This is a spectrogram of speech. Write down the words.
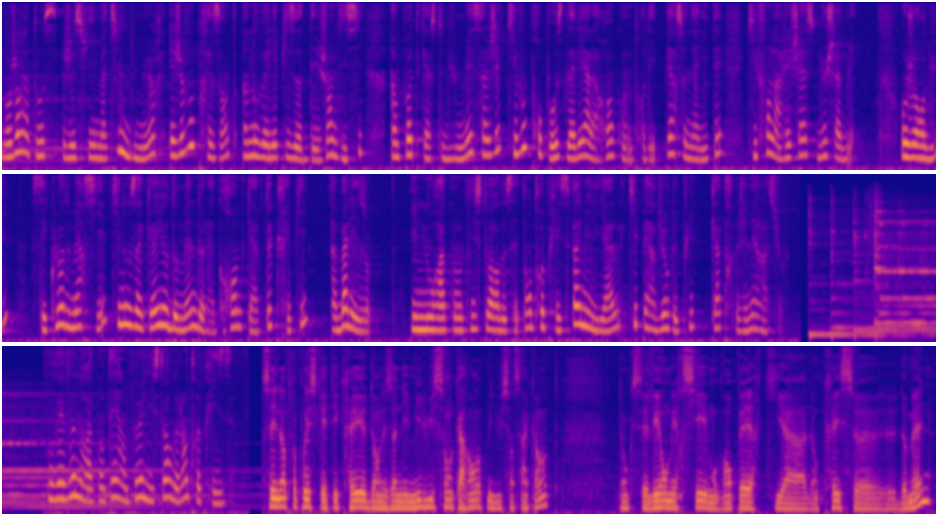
Bonjour à tous, je suis Mathilde Dumur et je vous présente un nouvel épisode des gens d'ici, un podcast du messager qui vous propose d'aller à la rencontre des personnalités qui font la richesse du Chablais. Aujourd'hui, c'est Claude Mercier qui nous accueille au domaine de la grande cave de Crépy à Balaison. Il nous raconte l'histoire de cette entreprise familiale qui perdure depuis quatre générations. Pouvez-vous nous raconter un peu l'histoire de l'entreprise? C'est une entreprise qui a été créée dans les années 1840-1850. Donc c'est Léon Mercier, mon grand-père, qui a donc créé ce domaine.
